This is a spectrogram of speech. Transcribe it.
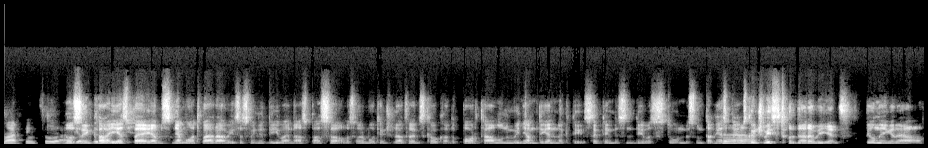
mārketinga cilvēki. Nu, zin, kā iespējams, ņemot vērā visas viņa dīvainās pasaules, varbūt viņš ir atradis kaut kādu portālu un viņam diennaktī ir 72 stundas. Un tad iespējams, jā. ka viņš visu to dara viens. Pilnīgi reāli.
